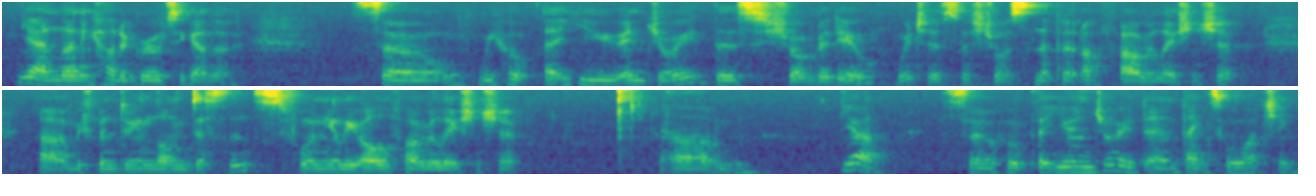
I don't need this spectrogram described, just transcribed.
yeah, and learning how to grow together. So, we hope that you enjoyed this short video, which is a short snippet of our relationship. Uh, we've been doing long distance for nearly all of our relationship. Um, yeah, so hope that you enjoyed and thanks for watching.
